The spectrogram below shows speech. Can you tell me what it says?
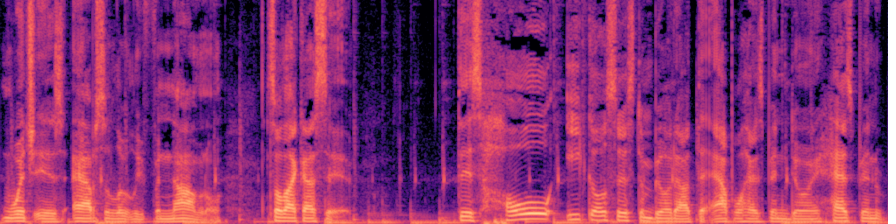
which is absolutely phenomenal. So, like I said, this whole ecosystem build out that Apple has been doing has been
